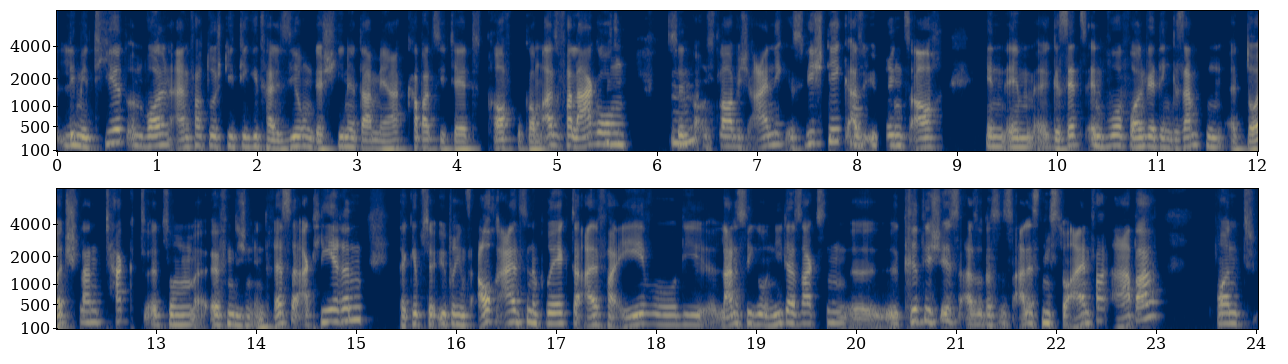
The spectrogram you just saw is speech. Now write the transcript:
limitiert und wollen einfach durch die Digitalisierung der Schiene da mehr Kapazität drauf bekommen. Also Verlagerung mhm. sind wir uns, glaube ich, einig, ist wichtig. Also übrigens auch in, Im Gesetzentwurf wollen wir den gesamten Deutschlandtakt zum öffentlichen Interesse erklären. Da gibt es ja übrigens auch einzelne Projekte, Alpha E, wo die Landesregierung Niedersachsen äh, kritisch ist. Also das ist alles nicht so einfach. Aber, und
